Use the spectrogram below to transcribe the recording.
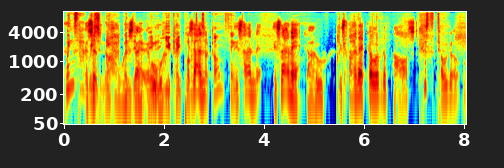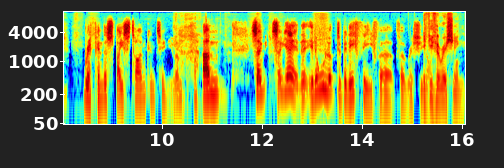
when's that is it- recently oh, happened is in, that- in ooh, UK politics? an- I can't think. is that an is that an echo? I Is that an echo of the past? Are we got ripping the space time continuum? Um, so so yeah, it, it all looked a bit iffy for for Rishi. Iffy on- for Rishi. on-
